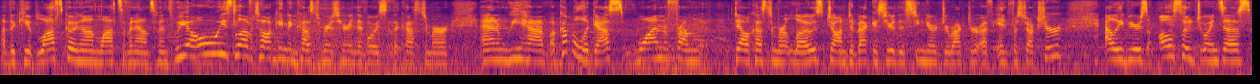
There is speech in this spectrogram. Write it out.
of theCUBE. Lots going on, lots of announcements. We always love talking to customers, hearing the voice of the customer. And we have a couple of guests, one from Dell customer at Lowe's. John DeBeck is here, the Senior Director of Infrastructure. Ali Beers also joins us,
